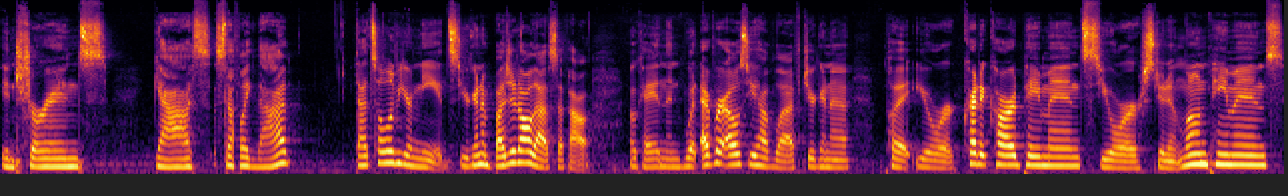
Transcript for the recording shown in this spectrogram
insurance, gas, stuff like that. That's all of your needs. You're going to budget all that stuff out. Okay. And then whatever else you have left, you're going to put your credit card payments, your student loan payments,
